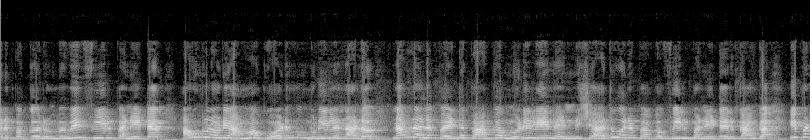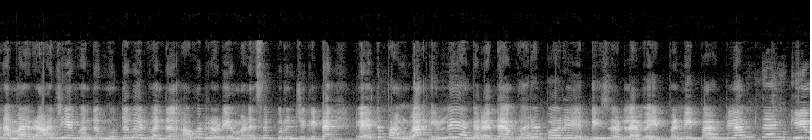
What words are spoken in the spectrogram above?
ஒரு பக்கம் ரொம்பவே ஃபீல் பண்ணிட்டு அவங்களுடைய உடம்பு முடியலனாலும் நம்மளால போயிட்டு பார்க்க முடியலையேன்னு நினைச்சு அது ஒரு பக்கம் ஃபீல் பண்ணிட்டு இருக்காங்க. இப்போ நம்ம ராஜியை வந்து முத்துவேல் வந்து அவர்களுடைய மனசை புரிஞ்சுக்கிட்ட ஏத்துப்பாங்களா இல்லையாங்கிறத வரப்போற எபிசோட்ல வெயிட் பண்ணி பார்க்கலாம். தேங்க்யூ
